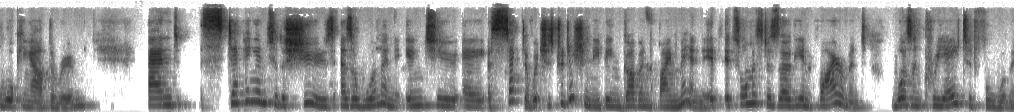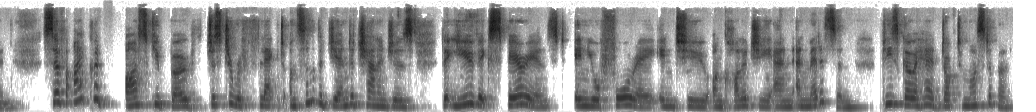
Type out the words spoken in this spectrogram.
walking out the room and stepping into the shoes as a woman into a, a sector which has traditionally been governed by men. It, it's almost as though the environment wasn't created for women. So, if I could ask you both just to reflect on some of the gender challenges that you've experienced in your foray into oncology and, and medicine, please go ahead, Dr. Mostafa.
